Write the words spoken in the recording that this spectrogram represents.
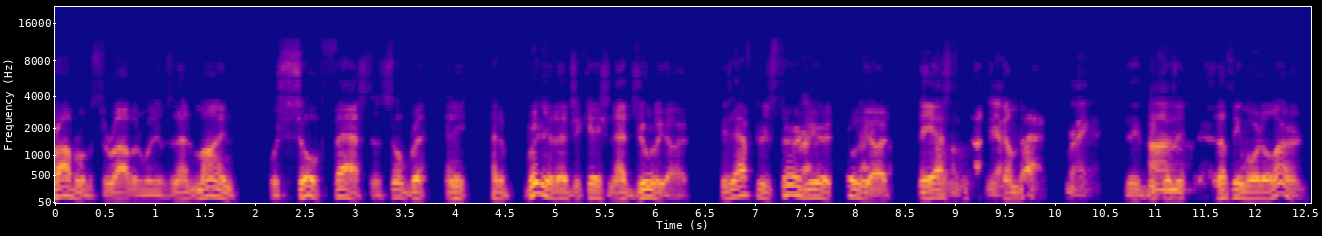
problems to Robin Williams. And that mind was so fast and so brilliant, and he had a brilliant education at Juilliard. Because after his third right. year at Juilliard, right. they asked him not yeah. to come back. Right. because um, there's nothing more to learn.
